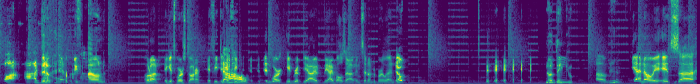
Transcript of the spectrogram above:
Fuck. A bit of don't- pepper he found. Hold on, it gets worse, Connor. If he did, No. if, he, if it didn't work, he'd rip the eye, the eyeballs out and send them to Berlin. Nope. No, thank you. Um, yeah, no, it, it's uh,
